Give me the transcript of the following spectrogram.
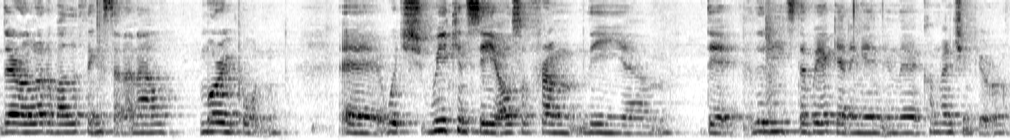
There are a lot of other things that are now more important, uh, which we can see also from the um, the the leads that we're getting in in the convention bureau.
